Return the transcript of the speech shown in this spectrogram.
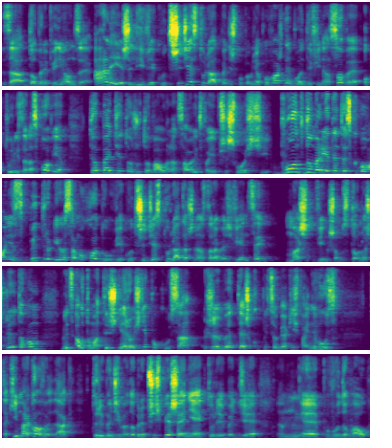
za dobre pieniądze. Ale jeżeli w wieku 30 lat będziesz popełniał poważne błędy finansowe, o których zaraz powiem, to będzie to rzutowało na całej Twojej przyszłości. Błąd numer jeden to jest kupowanie zbyt drogiego samochodu. W wieku 30 lat zaczynasz zarabiać więcej, masz większą zdolność kredytową, więc automatycznie rośnie pokusa, żeby też kupić sobie jakiś fajny wóz taki markowy, tak? który będzie miał dobre przyspieszenie, który będzie mm, e, powodował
